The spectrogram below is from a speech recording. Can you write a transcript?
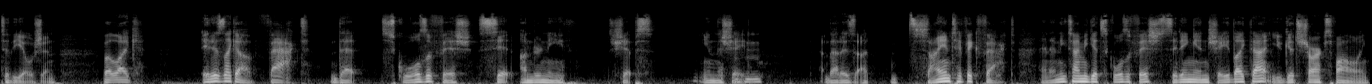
to the ocean, but like it is like a fact that schools of fish sit underneath ships in the shade. Mm-hmm. That is a scientific fact. And anytime you get schools of fish sitting in shade like that, you get sharks following.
